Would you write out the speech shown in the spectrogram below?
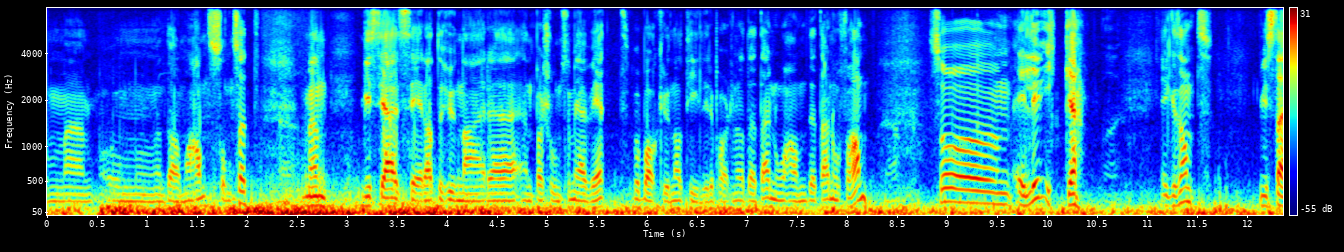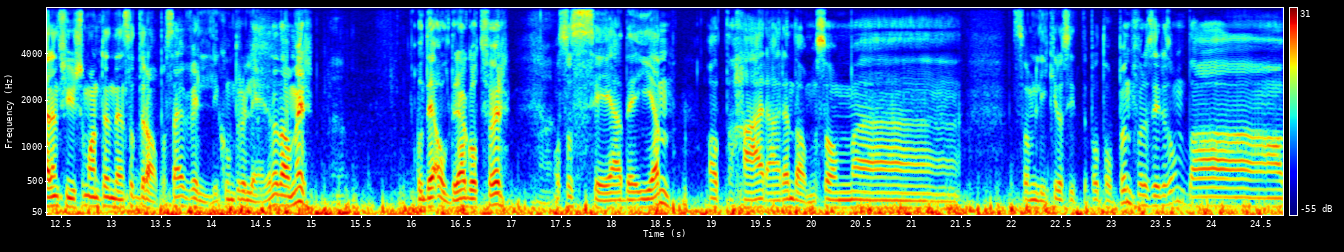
om, eh, om dama hans, sånn sett. Men hvis jeg ser at hun er eh, en person som jeg vet på bakgrunn av tidligere partner at dette er noe, han, dette er noe for han, så Eller ikke. Ikke sant? Hvis det er en fyr som har en tendens til å dra på seg veldig kontrollerende damer, og det aldri har gått før, og så ser jeg det igjen, at her er en dame som eh, som liker å sitte på toppen, for å si det sånn, da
